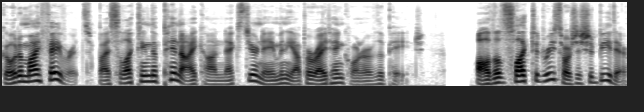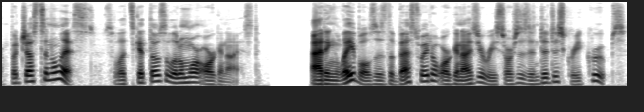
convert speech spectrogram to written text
go to My Favorites by selecting the pin icon next to your name in the upper right-hand corner of the page. All the selected resources should be there, but just in a list, so let's get those a little more organized. Adding labels is the best way to organize your resources into discrete groups.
